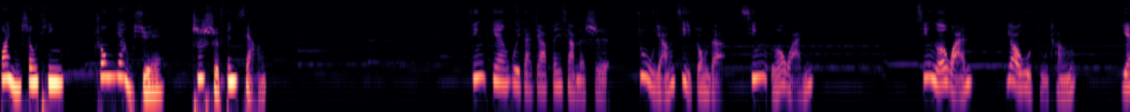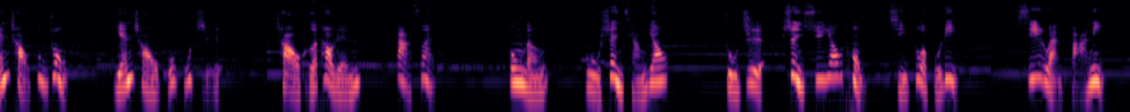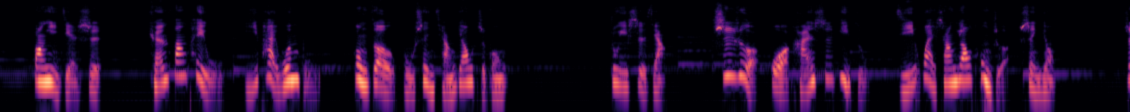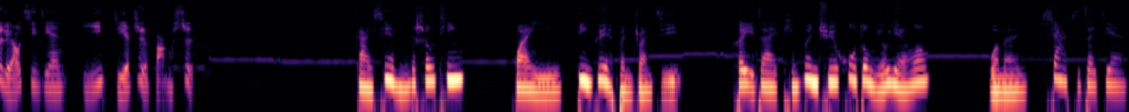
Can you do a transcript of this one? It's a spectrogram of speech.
欢迎收听中药学知识分享。今天为大家分享的是助阳剂中的青鹅丸。青鹅丸药物组成：盐炒杜仲、盐炒补骨脂、炒核桃仁、大蒜。功能：补肾强腰，主治肾虚腰痛、起坐不利。稀软乏力，方义解释：全方配伍，一派温补，共奏补肾强腰之功。注意事项：湿热或寒湿闭阻及外伤腰痛者慎用。治疗期间宜节制房事。感谢您的收听，欢迎订阅本专辑，可以在评论区互动留言哦。我们下期再见。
